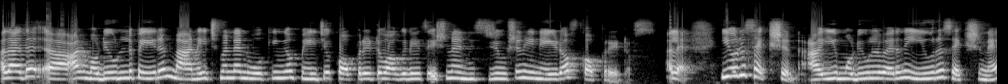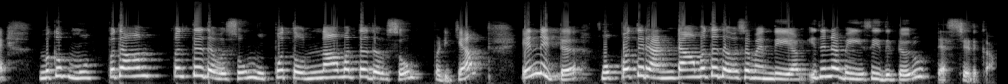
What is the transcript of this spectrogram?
അതായത് ആ മൊഡ്യൂളിന്റെ പേര് management and working of major cooperative organisation and institution in aid of cooperatives അല്ലെ? ഈ ഒരു സെക്ഷൻ ഈ മൊഡ്യൂളിൽ വരുന്ന ഈ ഒരു സെക്ഷനെ നമുക്ക് മുപ്പതാമത്തെ ദിവസവും മുപ്പത്തൊന്നാമത്തെ ദിവസവും പഠിക്കാം. എന്നിട്ട് മുപ്പത്തി രണ്ടാമത്തെ ദിവസം എന്ത് ചെയ്യാം? ഇതിനെ ബേസ് ചെയ്തിട്ട് ഒരു ടെസ്റ്റ് എടുക്കാം.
